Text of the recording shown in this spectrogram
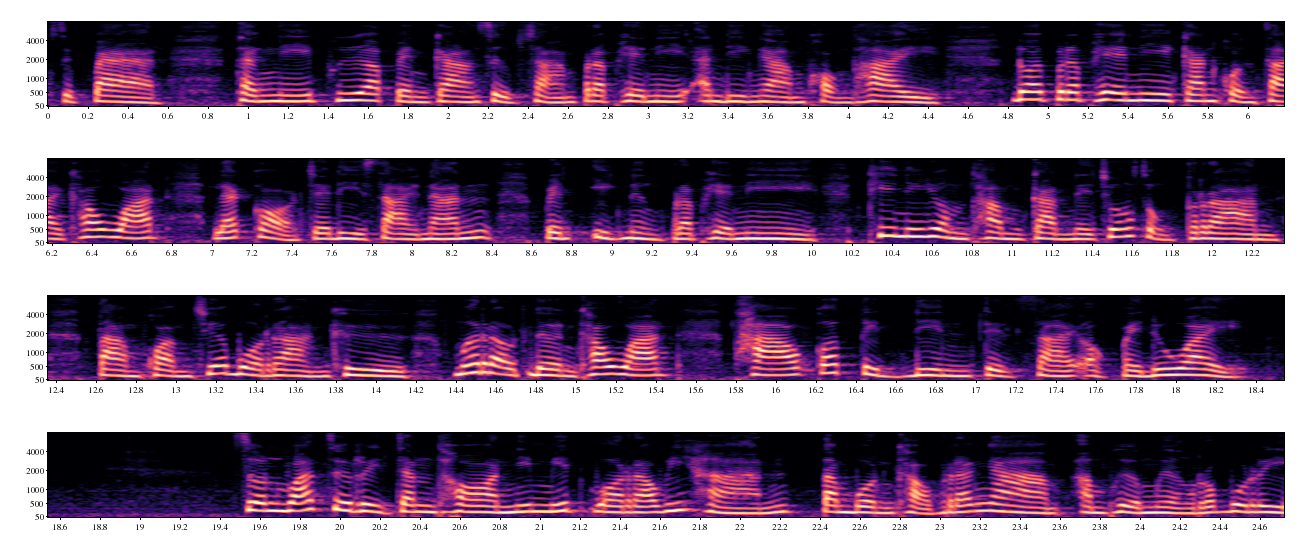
2568 ทั้งนี้เพื่อเป็นการสืบสานประเพณีอันดีงามของไทย โดยประเพณีการขนทรายเข้าวัด และก่อเจดีย์ทรายนั้น เป็นอีกหนึ่งประเพณีที่นิยมทำกันในช่วงสงกรานต์ตามความเชื่อโบราณคือ เมื่อเราเดินเข้าวัด เท้าก็ติดดินติดทรายออกไปด้วยส่วนวัดสิริจันทรนิมิตวรวิหาร ตำบลเขาพระงาม อำเภอเมืองลบบุรี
